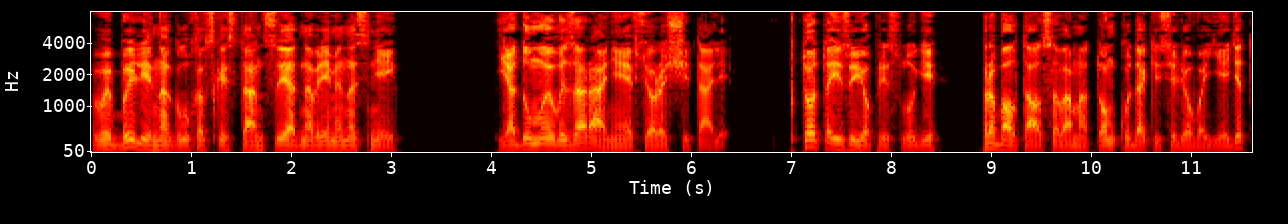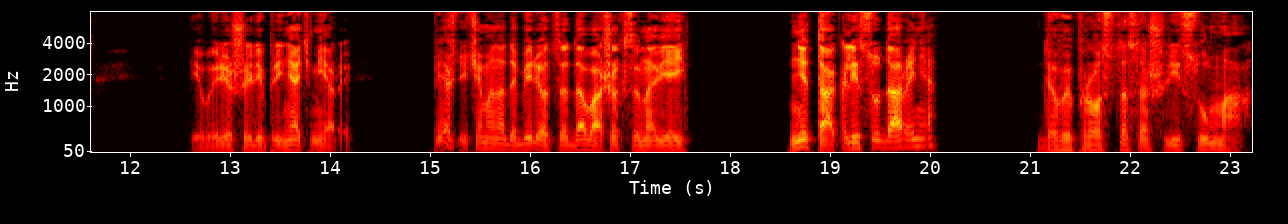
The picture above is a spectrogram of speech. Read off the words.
Вы были на Глуховской станции одновременно с ней. Я думаю, вы заранее все рассчитали. Кто-то из ее прислуги проболтался вам о том, куда Киселева едет, и вы решили принять меры прежде чем она доберется до ваших сыновей. Не так ли, сударыня? — Да вы просто сошли с ума!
